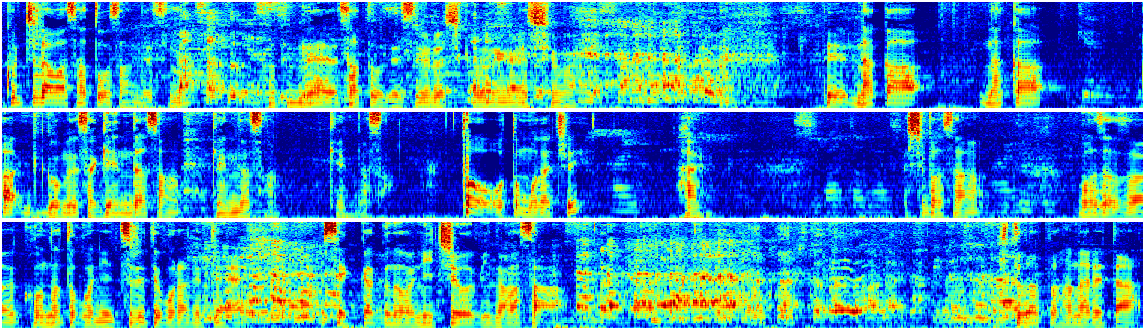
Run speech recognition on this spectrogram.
こちらは佐藤さんですね。佐藤ね。佐藤です。よろしくお願いします。で中中あごめんなさい。源田さん。源田さん。源田さん。とお友達？はい、柴さん、わざわざこんなとこに連れてこられて せっかくの日曜日の朝人だと離れた。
